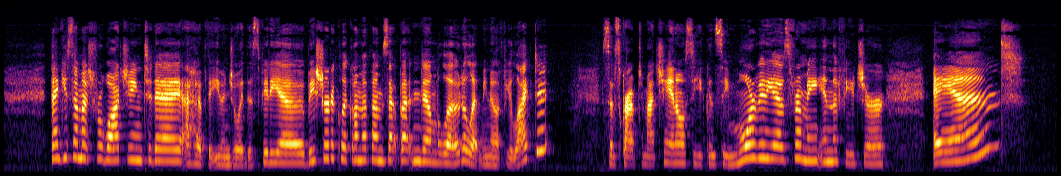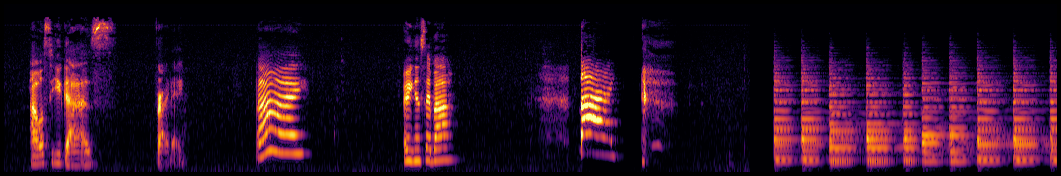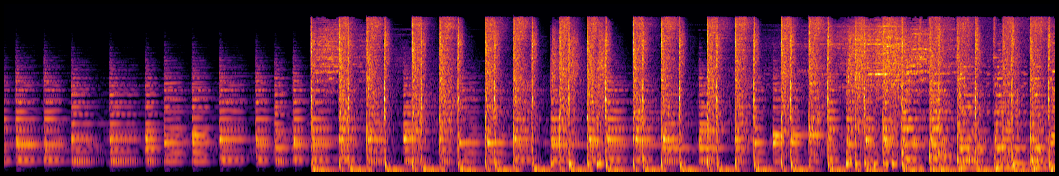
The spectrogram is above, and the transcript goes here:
Thank you so much for watching today. I hope that you enjoyed this video. Be sure to click on the thumbs up button down below to let me know if you liked it. Subscribe to my channel so you can see more videos from me in the future. And I will see you guys Friday. Bye. Are you going to say bye?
